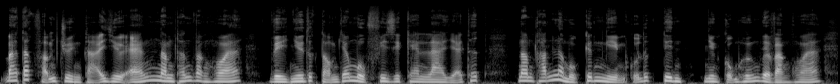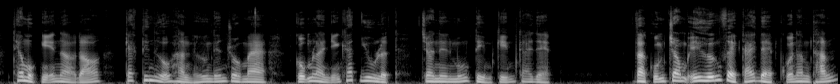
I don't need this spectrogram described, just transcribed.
Ba tác phẩm truyền tải dự án Năm Thánh Văn hóa vì như Đức Tổng giám mục Fisichella giải thích, Năm Thánh là một kinh nghiệm của đức tin nhưng cũng hướng về văn hóa. Theo một nghĩa nào đó, các tín hữu hành hương đến Roma cũng là những khách du lịch cho nên muốn tìm kiếm cái đẹp. Và cũng trong ý hướng về cái đẹp của Năm Thánh,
